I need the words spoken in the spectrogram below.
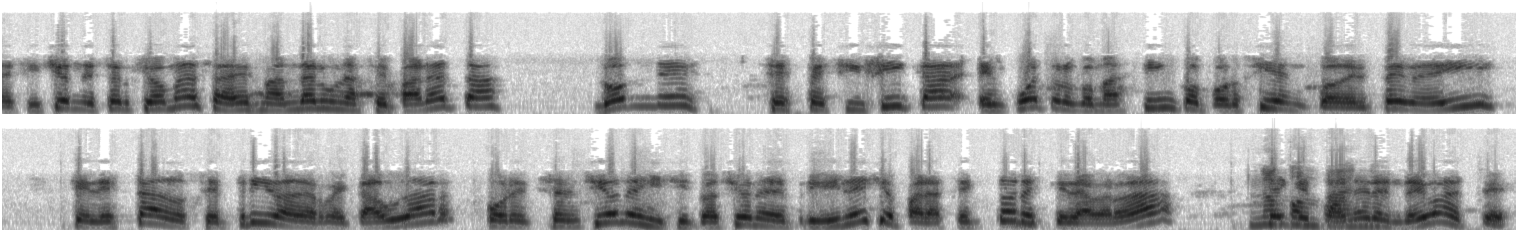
decisión de Sergio Massa es mandar una separata donde se especifica el 4,5% del PBI que el Estado se priva de recaudar por exenciones y situaciones de privilegio para sectores que la verdad hay que poner en debate.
